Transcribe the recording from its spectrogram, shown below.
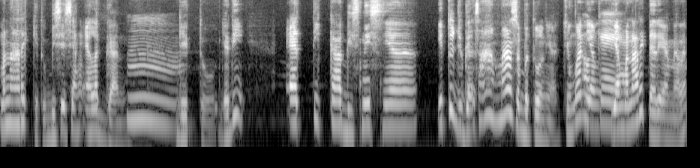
menarik gitu, bisnis yang elegan Hmm. gitu. Jadi etika bisnisnya itu juga sama sebetulnya. Cuman yang Oke. yang menarik dari MLM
